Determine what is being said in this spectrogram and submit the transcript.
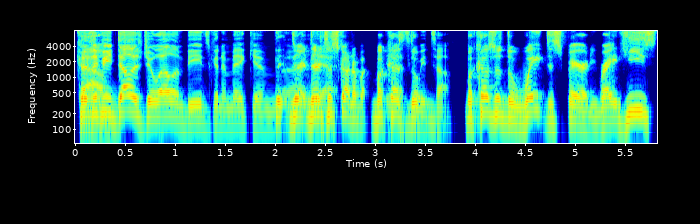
Because if he does, Joel Embiid's going to make him. Uh, they're, they're yeah. just going to because yeah, the, be tough. because of the weight disparity, right? He's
